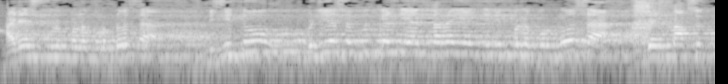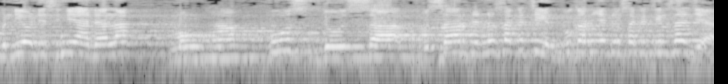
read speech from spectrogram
ada 10 pelebur dosa. Di situ beliau sebutkan di antara yang jadi pelebur dosa dan maksud beliau di sini adalah menghapus dosa besar dan dosa kecil, bukannya dosa kecil saja.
